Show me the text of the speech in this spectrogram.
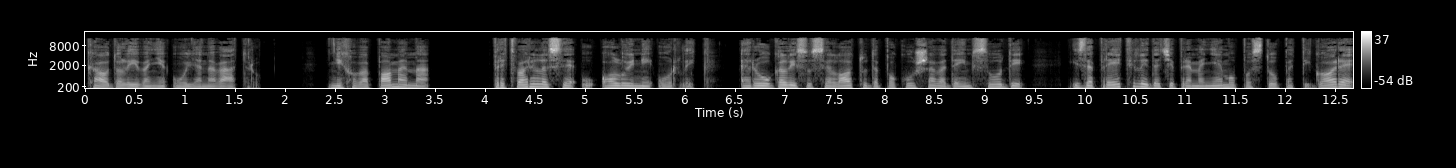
kao dolivanje ulja na vatru. Njihova pomama pretvorila se u olujni urlik. Rugali su se Lotu da pokušava da im sudi i zapretili da će prema njemu postupati gore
